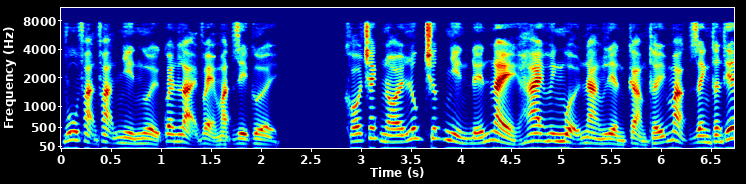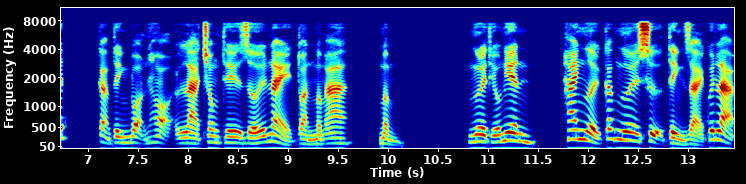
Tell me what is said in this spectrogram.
Vu Phạn Phạn nhìn người quen lại vẻ mặt gì cười. Khó trách nói lúc trước nhìn đến này hai huynh muội nàng liền cảm thấy mặc danh thân thiết, cảm tình bọn họ là trong thế giới này toàn mầm A, mầm. Người thiếu niên, hai người các ngươi sự tình giải quyết lạc.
